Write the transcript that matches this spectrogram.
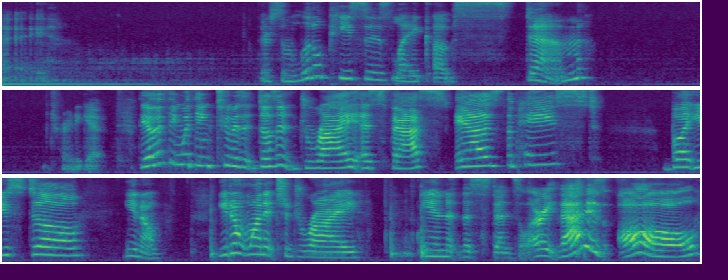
Okay. There's some little pieces like of stem. Try to get. The other thing with ink too is it doesn't dry as fast as the paste, but you still, you know, you don't want it to dry in the stencil. All right, that is all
